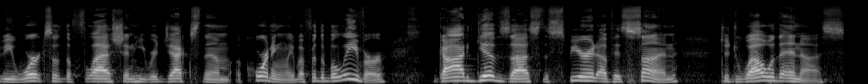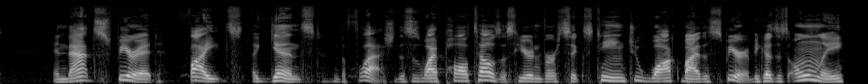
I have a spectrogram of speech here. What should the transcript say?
to be works of the flesh, and he rejects them accordingly. But for the believer, God gives us the Spirit of his Son to dwell within us, and that Spirit fights against the flesh. This is why Paul tells us here in verse 16 to walk by the Spirit, because it's only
